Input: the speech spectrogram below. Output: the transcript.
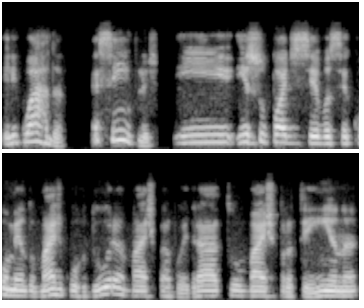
Ele guarda. É simples. E isso pode ser você comendo mais gordura, mais carboidrato, mais proteína.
